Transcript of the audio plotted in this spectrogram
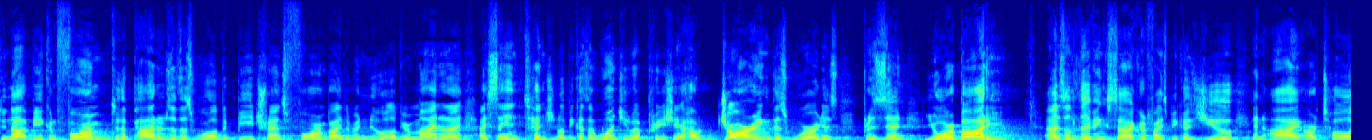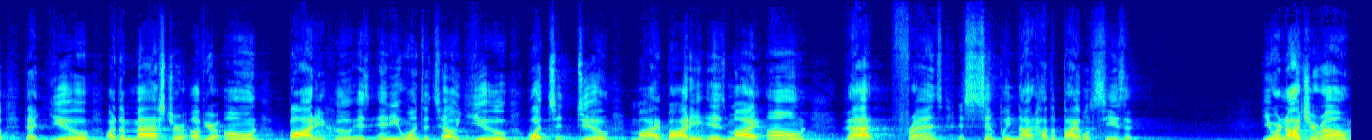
do not be conformed to the patterns of this world, but be transformed by the renewal of your mind. And I, I say intentional because I want you to appreciate how jarring this word is. Present your body as a living sacrifice because you and I are told that you are the master of your own body. Who is anyone to tell you what to do? My body is my own. That, friends, is simply not how the Bible sees it. You are not your own.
